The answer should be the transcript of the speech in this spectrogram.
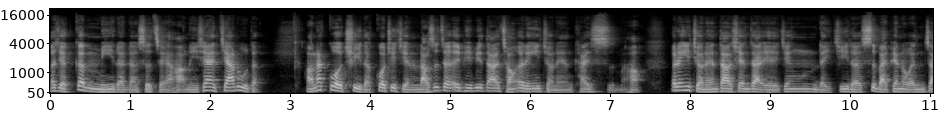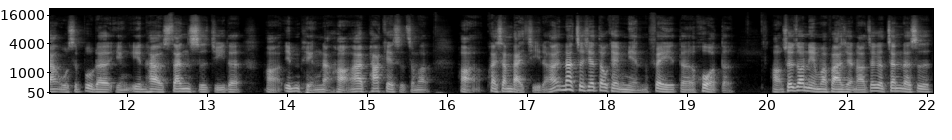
而且更迷人的是这样哈，你现在加入的，好，那过去的过去几年，老师这个 A P P 大概从二零一九年开始嘛哈，二零一九年到现在也已经累积了四百篇的文章，五十部的影音，还有三十集的啊音频了哈，还有 Podcast 怎么啊，快三百集了啊，那这些都可以免费的获得，好，所以说你有没有发现啊，这个真的是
